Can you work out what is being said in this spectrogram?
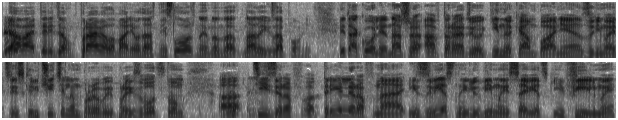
давай перейдем к правилам. Они у нас несложные, но на- надо их запомнить. Итак, Оля, наша авторадио кинокомпания занимается исключительным производством э, тизеров, э, трейлеров на известные любимые советские фильмы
